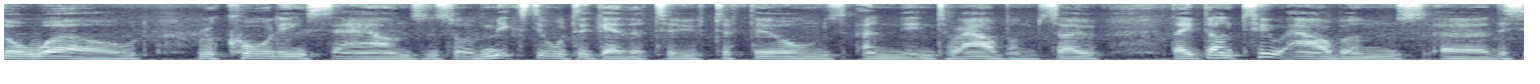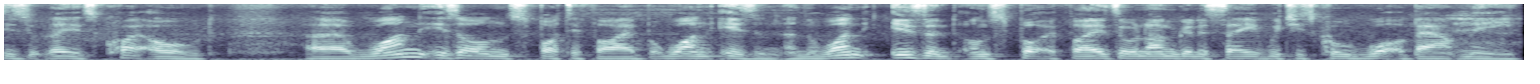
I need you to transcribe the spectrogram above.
the world recording sounds and sort of mixed it all together to to films and into albums. So they've done two albums. Uh, this is it's quite old. Uh, one is on Spotify, but one isn't, and the one isn't on Spotify is the one I'm going to say, which is called "What About Me."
